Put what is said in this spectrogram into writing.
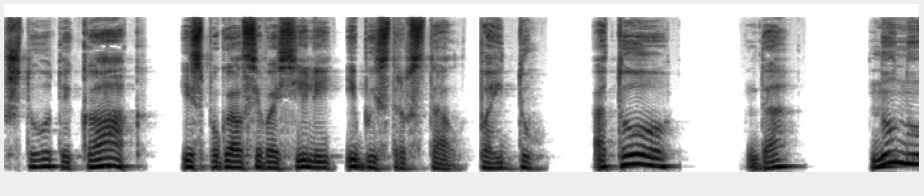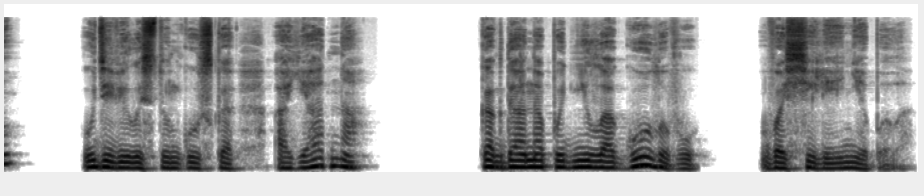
«Что ты, как?» — испугался Василий и быстро встал. «Пойду. А то...» «Да?» «Ну-ну», — удивилась Тунгуска, — «а я одна». Когда она подняла голову, Василия не было.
